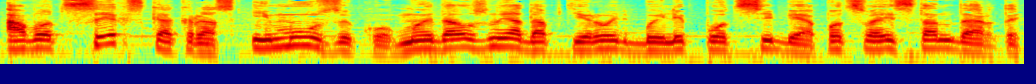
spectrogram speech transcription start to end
А вот секс как раз и музыку мы должны адаптировать были под себя, под свои стандарты.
